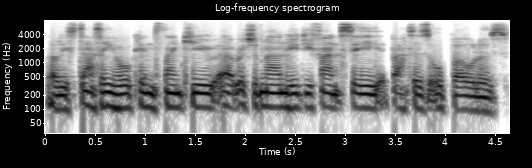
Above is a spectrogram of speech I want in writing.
Lovely statty, Hawkins. Thank you. Uh, Richard Mann, who do you fancy, batters or bowlers?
